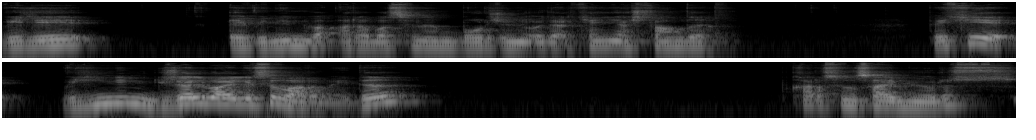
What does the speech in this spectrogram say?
Willy evinin ve arabasının borcunu öderken yaşlandı. Peki Willy'nin güzel bir ailesi var mıydı? Karısını saymıyoruz.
